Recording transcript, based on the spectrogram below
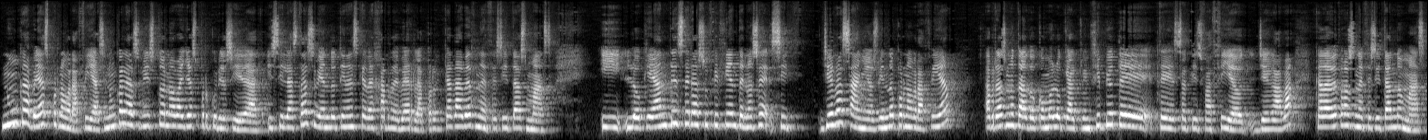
Nunca veas pornografía. Si nunca la has visto, no vayas por curiosidad. Y si la estás viendo, tienes que dejar de verla porque cada vez necesitas más. Y lo que antes era suficiente, no sé, si llevas años viendo pornografía, habrás notado cómo lo que al principio te, te, satisfacía o llegaba, cada vez vas necesitando más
